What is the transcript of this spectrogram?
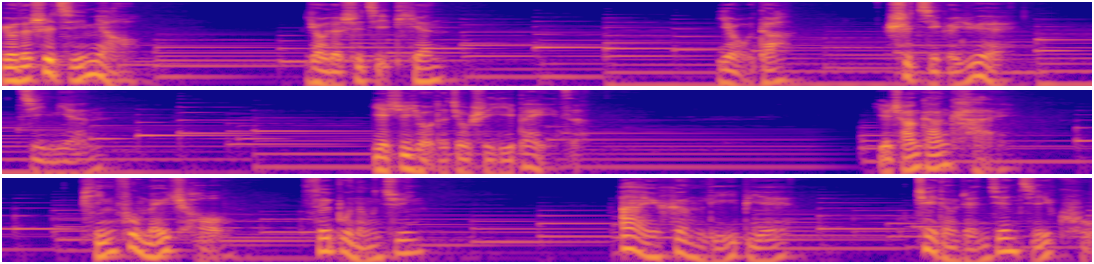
有的是几秒。有的是几天，有的是几个月、几年，也许有的就是一辈子。也常感慨：贫富美丑虽不能均，爱恨离别这等人间疾苦，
